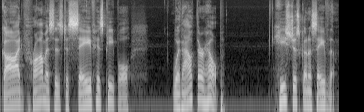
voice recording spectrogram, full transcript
God promises to save his people without their help. He's just going to save them.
